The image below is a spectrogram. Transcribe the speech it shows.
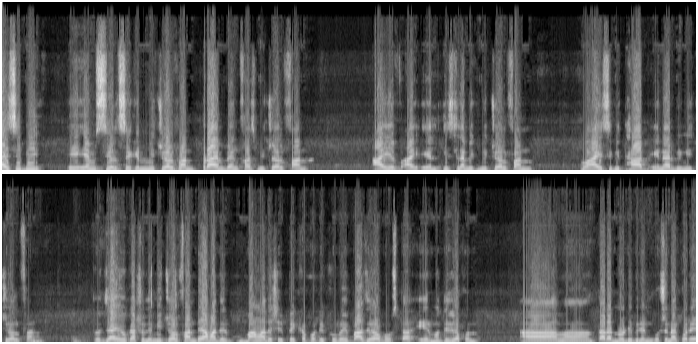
ICB AMCL second mutual fund prime bank first mutual fund IFIL Islamic mutual fund ও ICB third NRB mutual fund তো যাই হোক, আসলে মিউচুয়াল ফান্ডে আমাদের বাংলাদেশের প্রেক্ষাপটে খুবই বাজে অবস্থা। এর মধ্যে যখন তারা নো ঘোষণা করে,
